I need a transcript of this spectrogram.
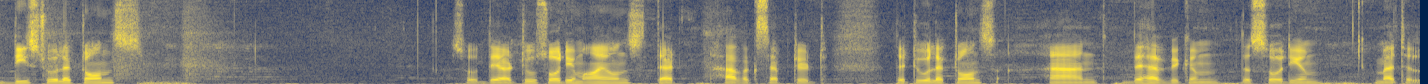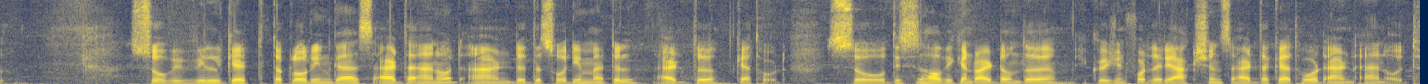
these two electrons. So there are two sodium ions that have accepted the two electrons and they have become the sodium metal. So we will get the chlorine gas at the anode and the sodium metal at the cathode. So this is how we can write down the equation for the reactions at the cathode and anode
